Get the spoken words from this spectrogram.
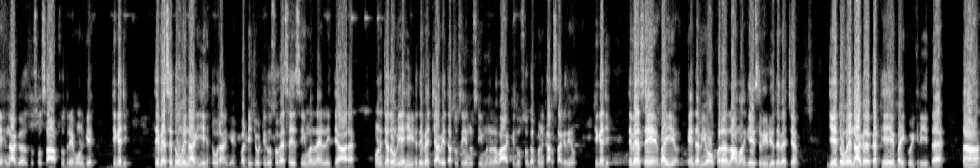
ਇਹ ਨਾਗ ਦੋਸਤੋ ਸਾਫ਼ ਸੁਥਰੇ ਹੋਣਗੇ, ਠੀਕ ਹੈ ਜੀ? ਤੇ ਵੈਸੇ ਦੋਵੇਂ ਨਾਗ ਹੀ ਇਹ ਤੋਰਾਂਗੇ। ਵੱਡੀ ਝੋਟੀ ਦੋਸਤੋ, ਵੈਸੇ ਸੀਮਨ ਲੈਣ ਲਈ ਤਿਆਰ ਹੈ। ਹੁਣ ਜਦੋਂ ਵੀ ਇਹ ਹੀਟ ਦੇ ਵਿੱਚ ਆਵੇ ਤਾਂ ਤੁਸੀਂ ਇਹਨੂੰ ਸੀਮਨ ਲਵਾ ਕੇ ਦੋਸਤੋ ਗੱਬਣ ਕਰ ਸਕਦੇ ਹੋ। ਠੀਕ ਹੈ ਜੀ? ਤੇ ਵੈਸੇ ਬਾਈ ਕਹਿੰਦਾ ਵੀ ਆਫਰ ਲਾਵਾਂਗੇ ਇਸ ਵੀਡੀਓ ਦੇ ਵਿੱਚ। ਜੇ ਦੋਵੇਂ ਨਗ ਇਕੱਠੇ ਇਹ ਬਾਈ ਕੋਈ ਖਰੀਦਦਾ ਹੈ, ਤਾਂ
